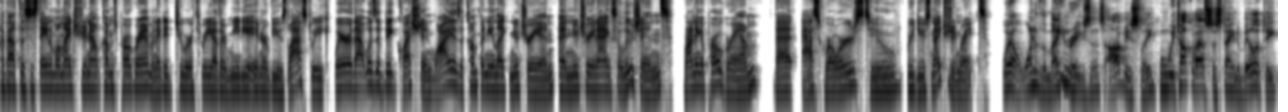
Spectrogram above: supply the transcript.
about the Sustainable Nitrogen Outcomes Program, and I did two or three other media interviews last week where that was a big question. Why is a company like Nutrien and Nutrien Ag Solutions running a program that asks growers to reduce nitrogen rates? Well, one of the main reasons, obviously, when we talk about sustainability,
